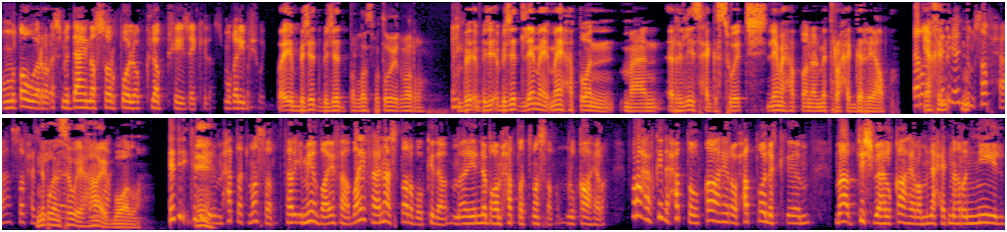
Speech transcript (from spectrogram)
ومطور اسمه Dinosaur Polo Club شيء زي كذا اسمه غريب شوي. طيب بجد بجد. والله اسمه طويل مرة. بجد ليه ما ما يحطون مع ال release حق ال Switch ليه ما يحطون المترو حق الرياض؟ يا أخي، تدري عندهم صفحة صفحة زي نبغى نسوي. hype والله. تدري تدري إيه؟ محطة مصر ترى مين ضايفها؟ ضايفها ناس طلبوا كذا ما- نبغى محطة مصر من القاهرة فراحوا كذا حطوا القاهرة وحطوا لك ما بتشبه القاهرة من ناحية نهر النيل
